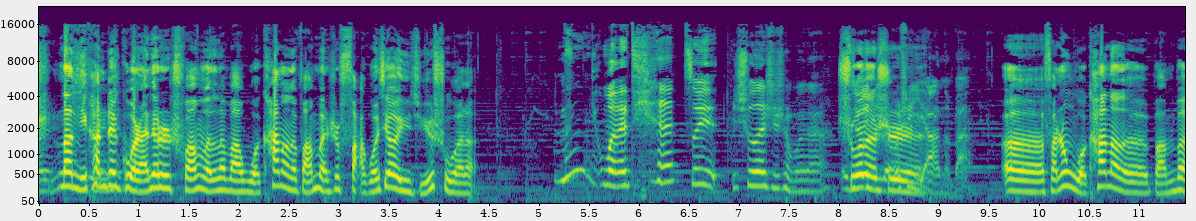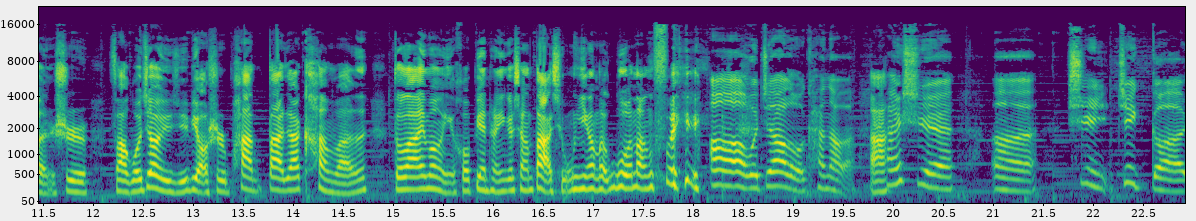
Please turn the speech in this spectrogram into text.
那你看这果然就是传闻了吧？我看到的版本是法国教育局说的。那我的天，所以说的是什么呢？说的是是一样的吧？呃，反正我看到的版本是法国教育局表示，怕大家看完哆啦 A 梦以后变成一个像大雄一样的窝囊废。哦哦，我知道了，我看到了，啊，他是呃是这个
